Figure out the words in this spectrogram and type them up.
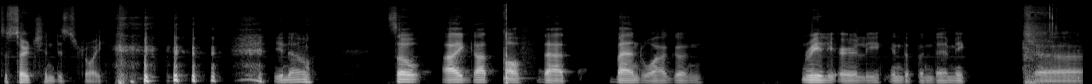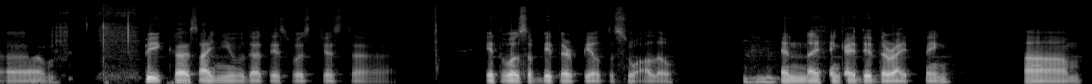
to search and destroy. you know? So I got off that bandwagon really early in the pandemic um, because I knew that this was just uh, it was a bitter pill to swallow, Mhm. and I think I did the right thing. Um,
